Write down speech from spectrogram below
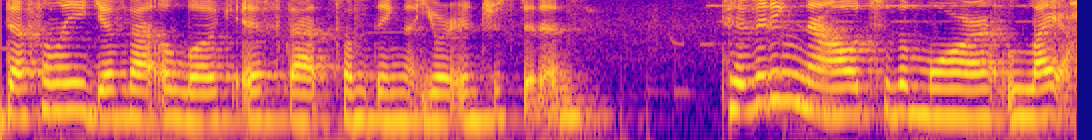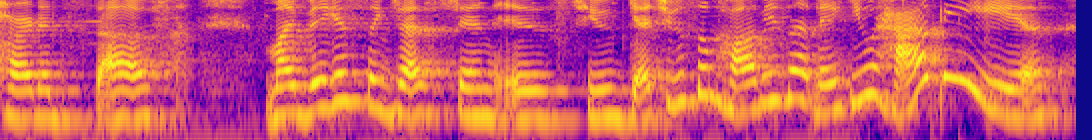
Definitely give that a look if that's something that you're interested in. Pivoting now to the more lighthearted stuff, my biggest suggestion is to get you some hobbies that make you happy.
